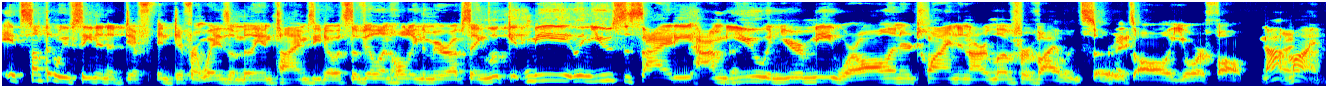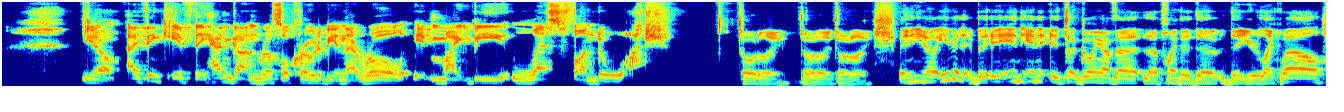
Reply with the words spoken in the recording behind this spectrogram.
it's something we've seen in a diff in different ways a million times. You know, it's the villain holding the mirror up, saying, "Look at me and you, society. I'm you and you're me. We're all intertwined in our love for violence. So Right. it's all your fault, not Right. mine." You know, I think if they hadn't gotten Russell Crowe to be in that role, it might be less fun to watch. Totally, totally, totally. And you know, even but and, and it, going off that that point that the, that you're like, well,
